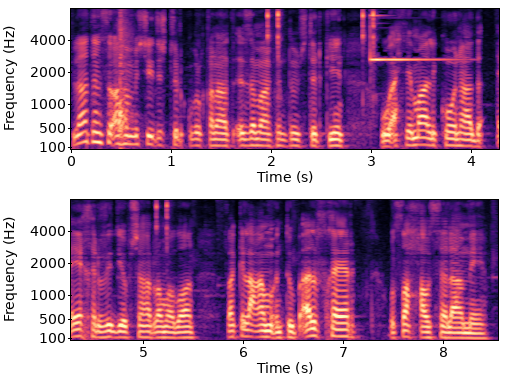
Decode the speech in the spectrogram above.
لا تنسوا أهم شيء تشتركوا بالقناة إذا ما كنتم مشتركين. واحتمال يكون هذا آخر فيديو بشهر رمضان. فكل عام وأنتم بألف خير وصحة وسلامة.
